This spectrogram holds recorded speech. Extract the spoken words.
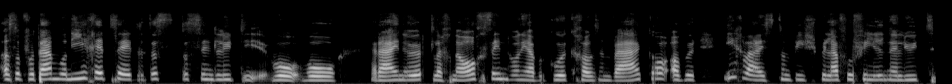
also von dem, was ich jetzt sehe, das, das sind Leute, die wo, wo rein örtlich nach sind, wo ich aber gut aus dem Weg gehen kann. Aber ich weiß zum Beispiel auch von vielen Leuten,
